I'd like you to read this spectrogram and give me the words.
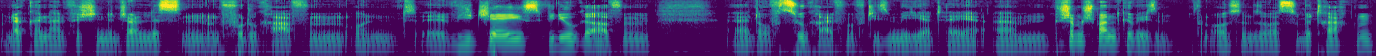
Und da können halt verschiedene Journalisten und Fotografen und äh, VJs, Videografen, äh, darauf zugreifen auf diesen Media Day. Ähm, bestimmt spannend gewesen, von außen sowas zu betrachten.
